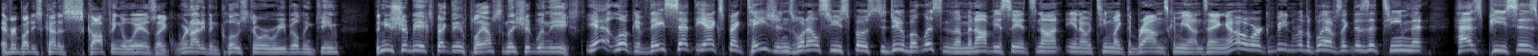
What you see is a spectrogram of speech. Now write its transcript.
everybody's kind of scoffing away as like we're not even close to a rebuilding team, then you should be expecting the playoffs and they should win the East. Yeah, look, if they set the expectations, what else are you supposed to do but listen to them? And obviously, it's not, you know, a team like the Browns coming out and saying, oh, we're competing for the playoffs. Like, this is a team that has pieces,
